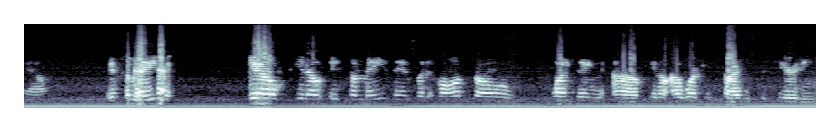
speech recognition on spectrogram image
Yeah, it's amazing. You know, you know, it's amazing, but it's also one thing. Um, you know, I work in cybersecurity,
